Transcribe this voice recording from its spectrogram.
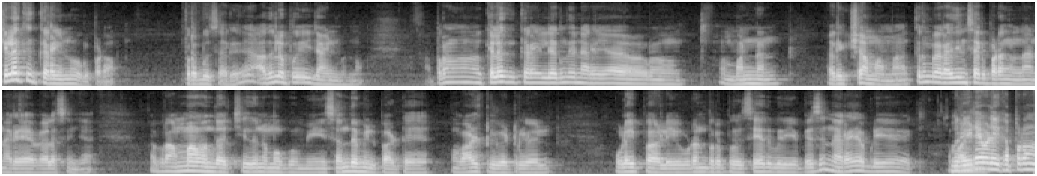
கிழக்கு கரைன்னு ஒரு படம் பிரபு சார் அதில் போய் ஜாயின் பண்ணோம். அப்புறம் கிழக்கு கரையிலேருந்து நிறைய மன்னன் ரிக்ஷா மாமா திரும்ப ரஜினி சார் படங்கள்லாம் நிறைய வேலை செஞ்சேன். அப்புறம் அம்மா வந்தாச்சு இது நம்ம பூமி செந்தமிழ் பாட்டு வாழ்ற்று வெற்றிவேல் உழைப்பாளி உடன்பிறப்பு சேதுபதியை பேச நிறைய அப்படியே ஒரு இடைவெளிக்கு அப்புறம்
